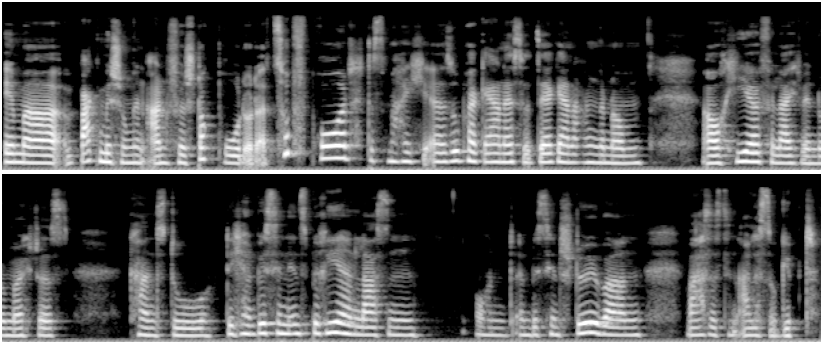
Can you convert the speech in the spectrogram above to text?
immer Backmischungen an für Stockbrot oder Zupfbrot. Das mache ich äh, super gerne. Es wird sehr gerne angenommen. Auch hier vielleicht, wenn du möchtest, kannst du dich ein bisschen inspirieren lassen und ein bisschen stöbern, was es denn alles so gibt.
